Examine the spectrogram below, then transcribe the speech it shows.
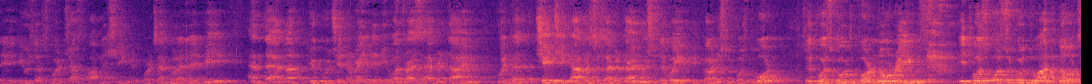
the users were just publishing, for example, an IP, and then uh, you could generate a new address every time with uh, changing addresses every time, which is the way Bitcoin is supposed to work. So it was good for non-reuse. It was also good to add nodes,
